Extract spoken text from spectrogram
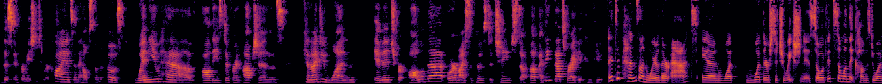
this information to her clients and it helps them to post. When you have all these different options can I do one image for all of that or am I supposed to change stuff up? I think that's where I get confused. It depends on where they're at and what what their situation is. So if it's someone that comes to us,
